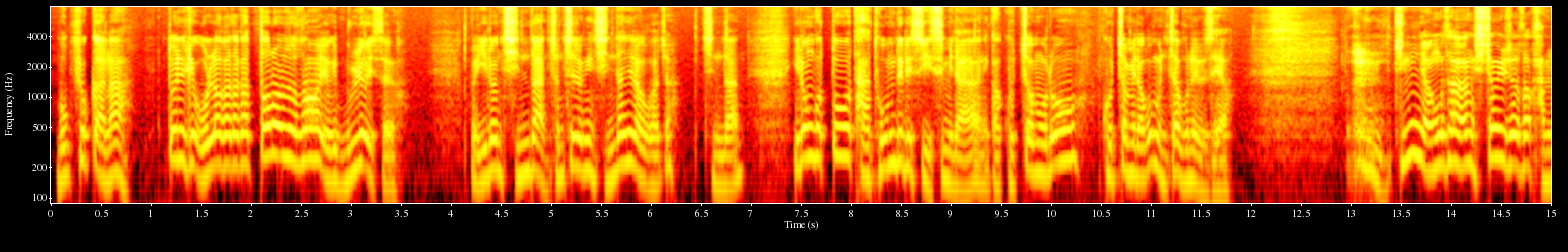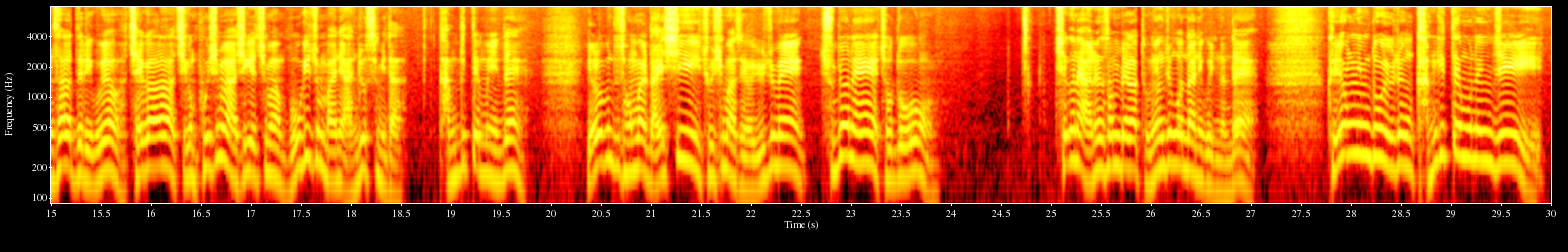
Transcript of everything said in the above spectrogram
목표가나 또 이렇게 올라가다가 떨어져서 여기 물려 있어요. 이런 진단, 전체적인 진단이라고 하죠. 진단. 이런 것도 다 도움드릴 수 있습니다. 그러니까 고점으로, 고점이라고 문자 보내주세요. 긴 영상 시청해주셔서 감사드리고요. 제가 지금 보시면 아시겠지만 목이 좀 많이 안 좋습니다. 감기 때문인데 여러분들 정말 날씨 조심하세요. 요즘에 주변에 저도 최근에 아는 선배가 동양증권 다니고 있는데 그 형님도 요즘 감기 때문인지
